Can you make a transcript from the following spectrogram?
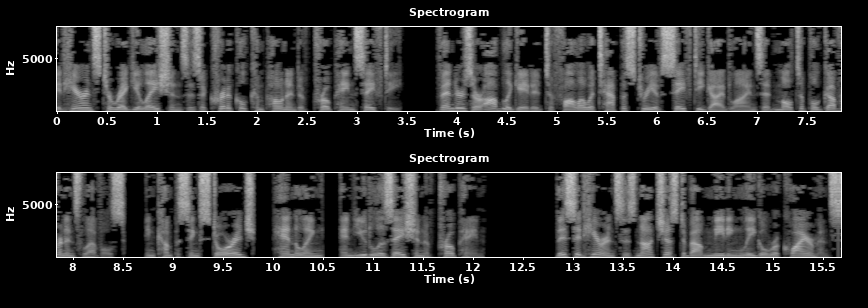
Adherence to regulations is a critical component of propane safety. Vendors are obligated to follow a tapestry of safety guidelines at multiple governance levels, encompassing storage, handling, and utilization of propane. This adherence is not just about meeting legal requirements,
